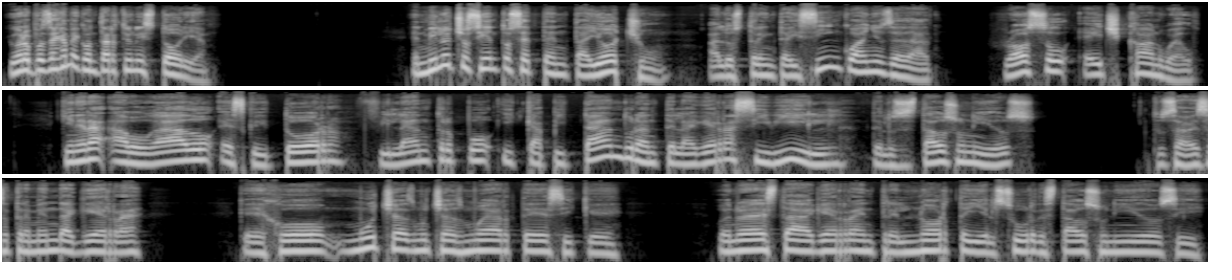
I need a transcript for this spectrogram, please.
Y bueno, pues déjame contarte una historia. En 1878, a los 35 años de edad, Russell H. Conwell quien era abogado, escritor, filántropo y capitán durante la Guerra Civil de los Estados Unidos. Tú sabes, esa tremenda guerra que dejó muchas, muchas muertes y que, bueno, era esta guerra entre el norte y el sur de Estados Unidos y,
